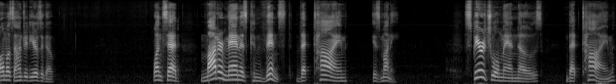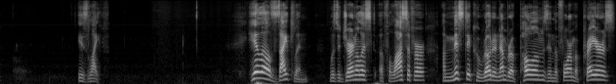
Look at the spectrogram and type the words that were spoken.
almost 100 years ago. One said, Modern man is convinced that time is money. Spiritual man knows that time is life. Hillel Zeitlin was a journalist, a philosopher, a mystic who wrote a number of poems in the form of prayers.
